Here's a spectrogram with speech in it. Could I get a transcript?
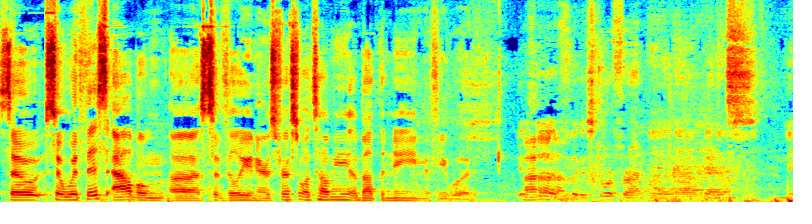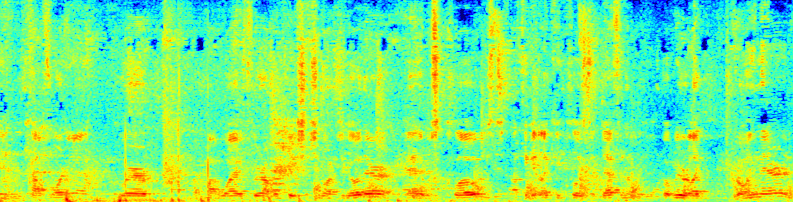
So, so with this album, uh, Civilianaires, first of all, tell me about the name, if you would. It's, uh, like a storefront in uh, Venice, in California, where my wife, we were on vacation, she wanted to go there, and it was closed. I think it like it closed indefinitely, but we were like going there, and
